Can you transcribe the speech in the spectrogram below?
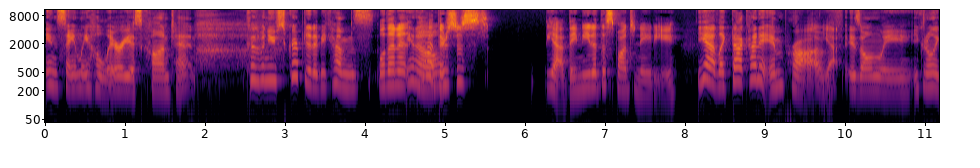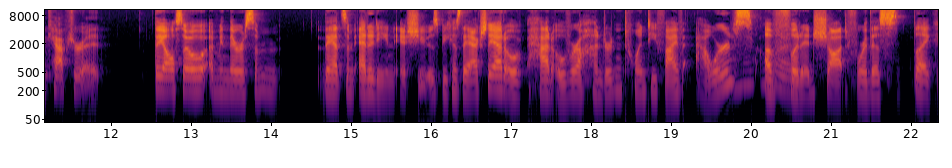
insanely hilarious content because when you script it, it becomes Well then it You yeah, know. there's just yeah, they needed the spontaneity. yeah, like that kind of improv. Yeah. is only you can only capture it. they also i mean there were some they had some editing issues because they actually had o- had over 125 hours Oh of footage shot for this like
